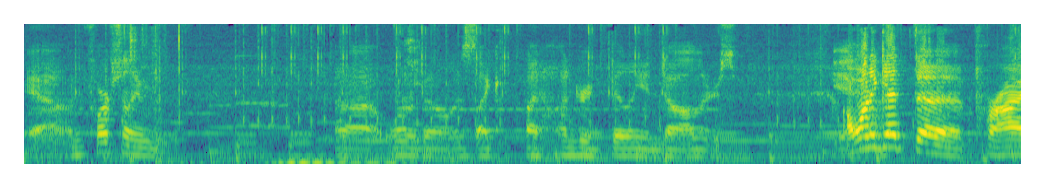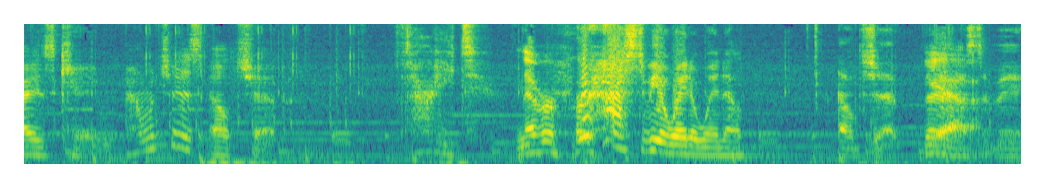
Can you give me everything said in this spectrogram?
Yeah, unfortunately, uh, Orville is like a hundred billion dollars. Yeah. I want to get the prize king. How much is El Chip? Thirty-two. Never. There has to be a way to win El El Chip. There Yeah. has to be.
